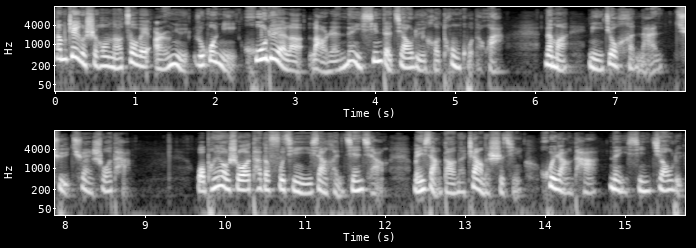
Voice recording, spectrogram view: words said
那么这个时候呢，作为儿女，如果你忽略了老人内心的焦虑和痛苦的话，那么你就很难去劝说他。我朋友说，他的父亲一向很坚强，没想到呢，这样的事情会让他内心焦虑。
